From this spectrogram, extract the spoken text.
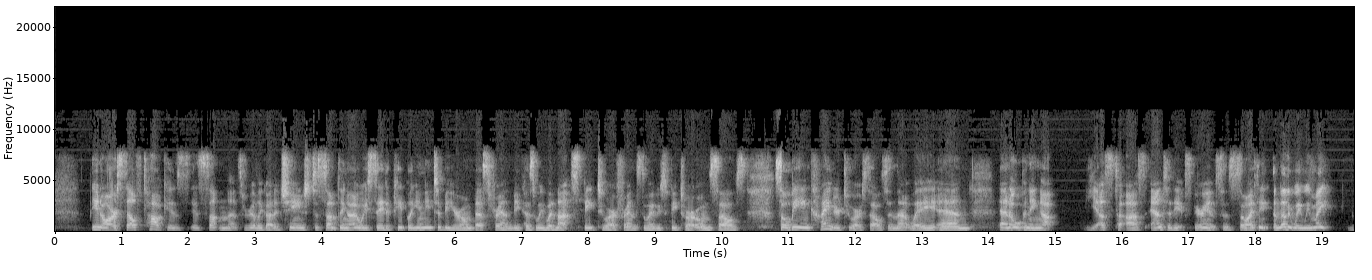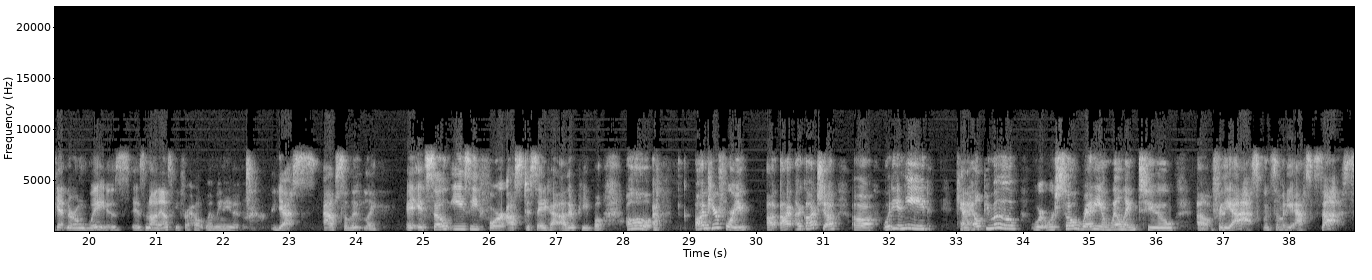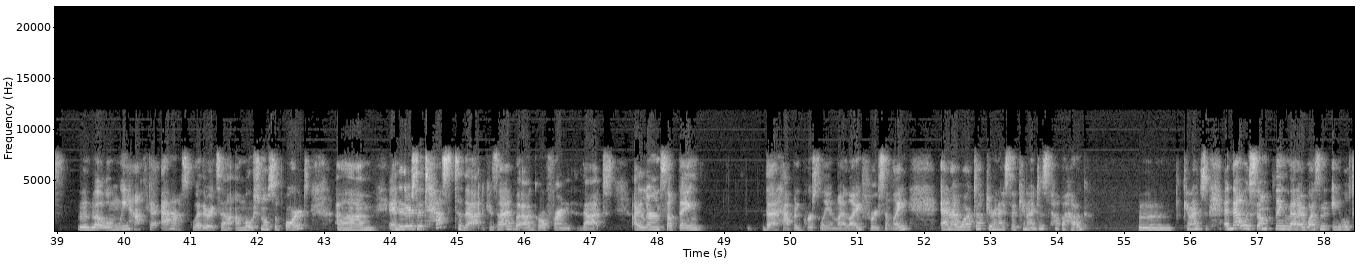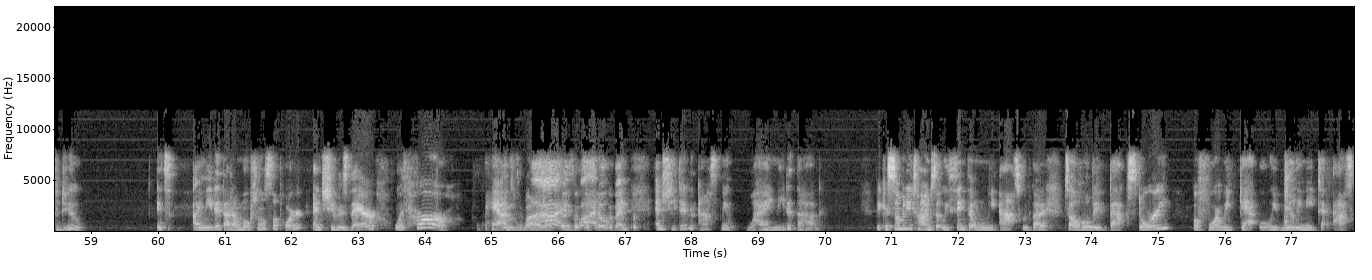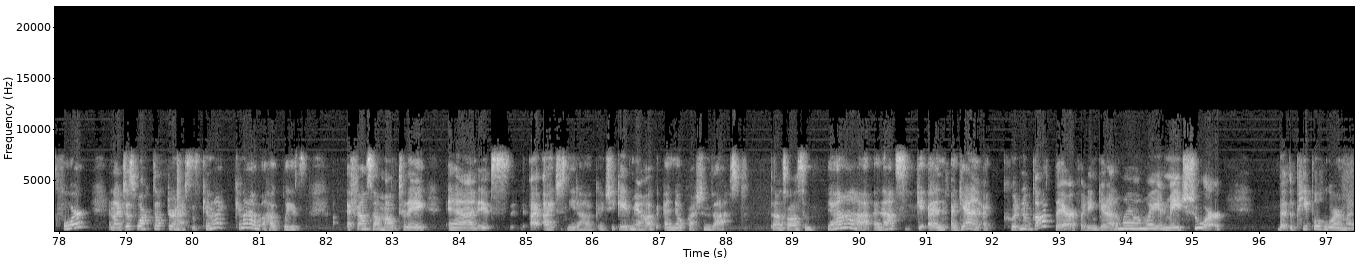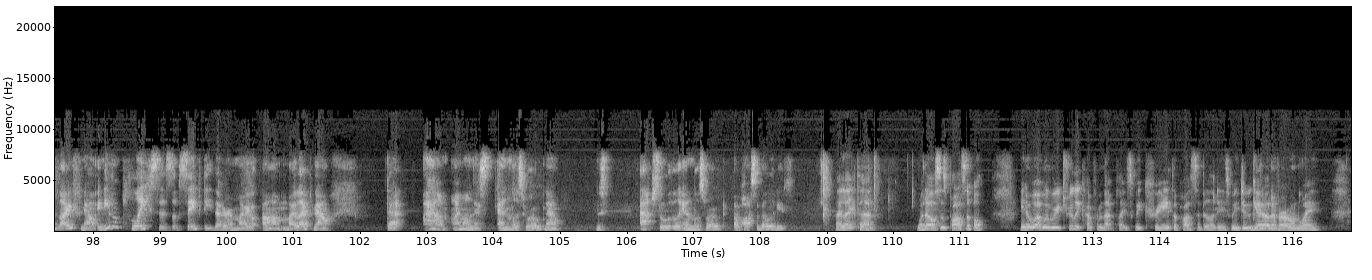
you know our self-talk is is something that's really got to change to something i always say to people you need to be your own best friend because we would not speak to our friends the way we speak to our own selves. So being kinder to ourselves in that way and and opening up yes to us and to the experiences. So i think another way we might get in our own way is is not asking for help when we need it. Yes absolutely. It's so easy for us to say to other people oh i'm here for you I, I gotcha. Uh, what do you need? Can I help you move? We're, we're so ready and willing to uh, for the ask when somebody asks us. Mm-hmm. But when we have to ask, whether it's uh, emotional support, um, and there's a test to that because I have a girlfriend that I learned something that happened personally in my life recently, and I walked up to her and I said, "Can I just have a hug? Mm. Can I just?" And that was something that I wasn't able to do it's I needed that emotional support, and she was there with her hands wide, wide, wide open, and she didn't ask me why I needed the hug. Because so many times that we think that when we ask, we've got to tell a whole big backstory before we get what we really need to ask for. And I just walked up to her and I says, "Can I can I have a hug, please? I found something out today, and it's I, I just need a hug." And she gave me a hug and no questions asked. That's awesome. Yeah, and that's and again, I couldn't have got there if I didn't get out of my own way and made sure that the people who are in my life now, and even places of safety that are in my um, my life now, that I am I'm on this endless road now, this absolutely endless road of possibilities. I like that. What else is possible? You know what? When we truly come from that place, we create the possibilities. We do get out of our own way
